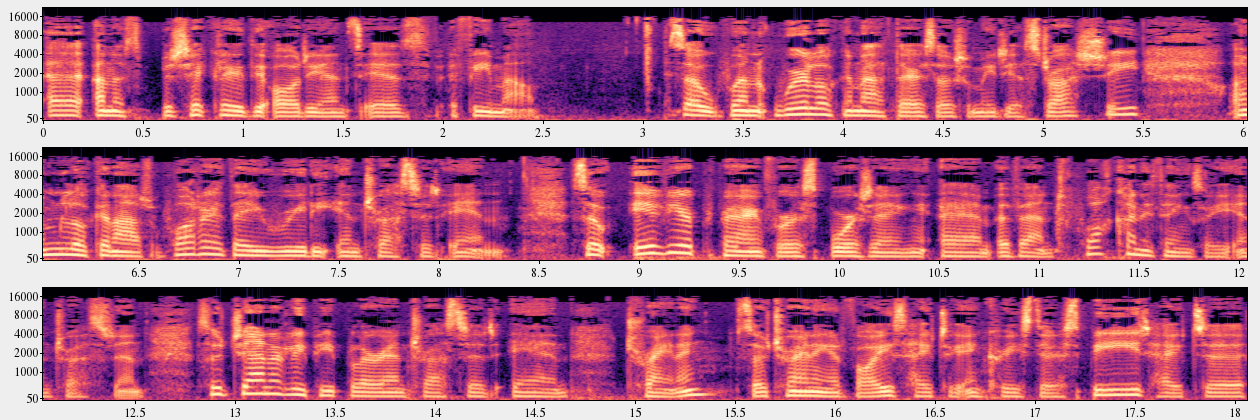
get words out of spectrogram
a, and it's particularly the audience is female. So when we're looking at their social media strategy, I'm looking at what are they really interested in. So if you're preparing for a sporting um, event, what kind of things are you interested in? So generally, people are interested in training. So training advice, how to increase their speed, how to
